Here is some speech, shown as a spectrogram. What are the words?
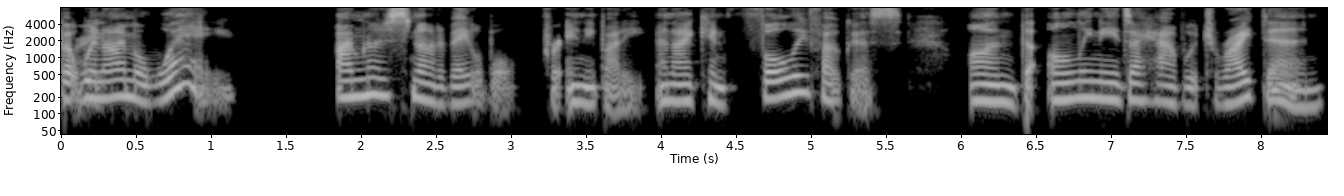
But right. when I'm away, I'm just not available for anybody. And I can fully focus on the only needs I have, which right then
